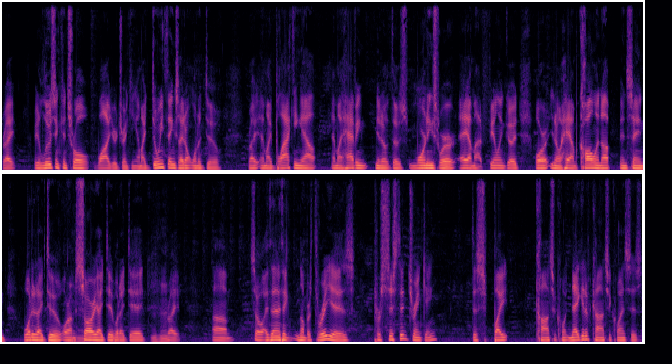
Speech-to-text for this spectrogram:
right? Are you losing control while you're drinking? Am I doing things I don't want to do? Right? Am I blacking out? Am I having, you know, those mornings where, hey, I'm not feeling good, or, you know, hey, I'm calling up and saying, what did I do? Or I'm mm-hmm. sorry I did what I did, mm-hmm. right? Um, so I, then I think number three is persistent drinking despite consequent negative consequences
